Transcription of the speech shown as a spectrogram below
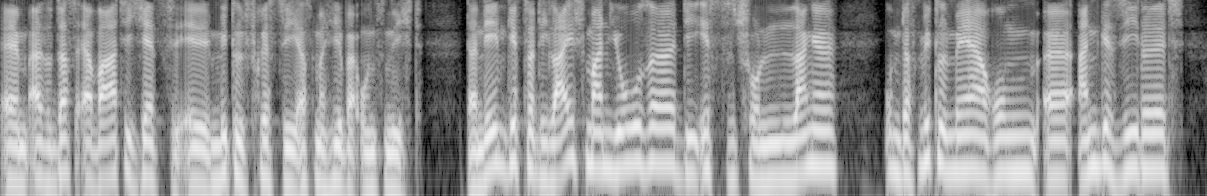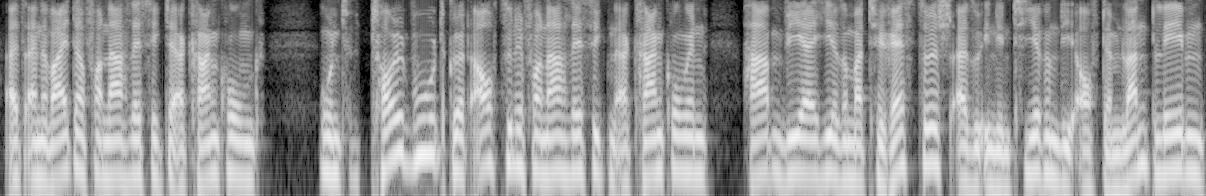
Ähm, also das erwarte ich jetzt äh, mittelfristig erstmal hier bei uns nicht. Daneben gibt's noch die Leishmaniose, die ist schon lange um das Mittelmeer herum äh, angesiedelt als eine weiter vernachlässigte Erkrankung. Und Tollwut gehört auch zu den vernachlässigten Erkrankungen, haben wir hier so mal terrestrisch, also in den Tieren, die auf dem Land leben,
